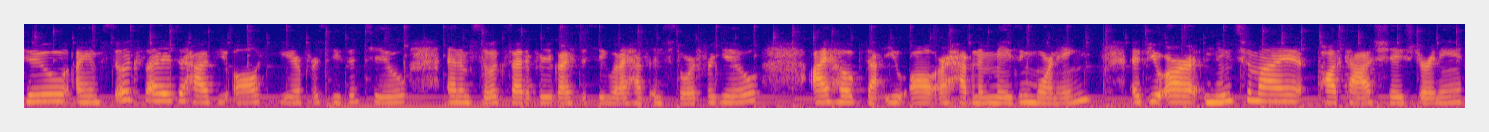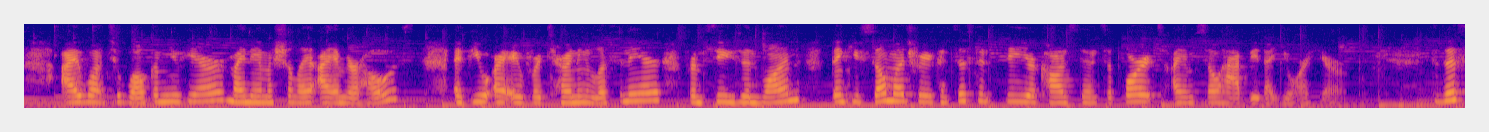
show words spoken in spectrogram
two. I am so excited to have you all here for season two, and I'm so excited for you guys to see what I have in store for you. I hope that you all are having an amazing morning. If you are new to my podcast, Shay's Journey, I want to welcome you here. My name is Shalay. I am your host. If you are a returning listener from season one, thank you so much for your consistency, your constant support. I am so happy that you are here. So, this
